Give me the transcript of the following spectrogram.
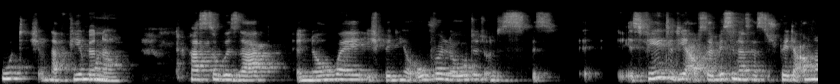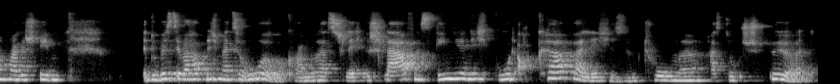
mutig, und nach vier genau. Monaten hast du gesagt, no way, ich bin hier overloaded und es, es, es fehlte dir auch so ein bisschen, das hast du später auch nochmal geschrieben, du bist überhaupt nicht mehr zur Ruhe gekommen. Du hast schlecht geschlafen, es ging dir nicht gut, auch körperliche Symptome hast du gespürt.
